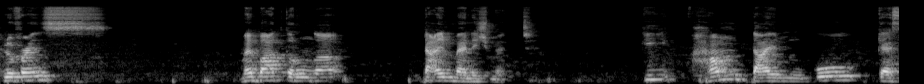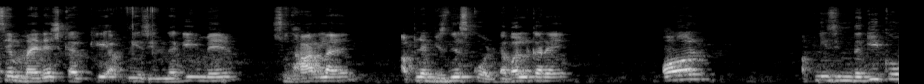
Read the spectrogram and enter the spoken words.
हेलो फ्रेंड्स मैं बात करूँगा टाइम मैनेजमेंट कि। हम टाइम को कैसे मैनेज करके अपनी ज़िंदगी में सुधार लाएँ, अपने बिज़नेस को डबल करें और अपनी ज़िंदगी को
